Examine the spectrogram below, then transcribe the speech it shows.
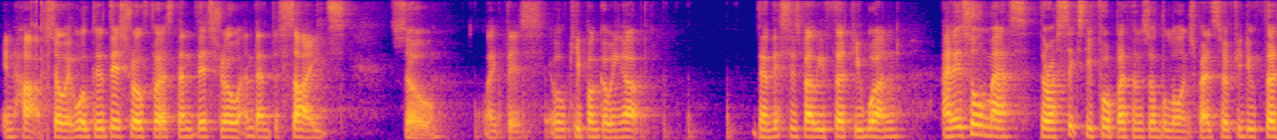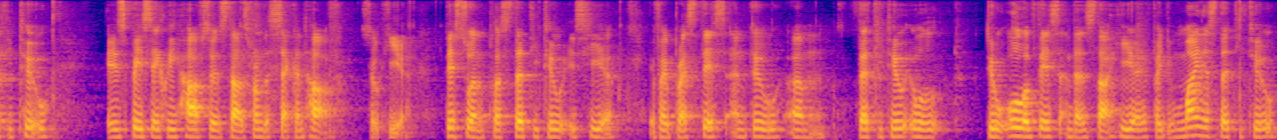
in half. So it will do this row first, then this row, and then the sides. So like this. It will keep on going up. Then this is value 31. And it's all maths. There are 64 buttons on the launchpad. So if you do 32, it's basically half. So it starts from the second half. So here. This one plus 32 is here. If I press this and do um, 32, it will do all of this and then start here. If I do minus 32,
